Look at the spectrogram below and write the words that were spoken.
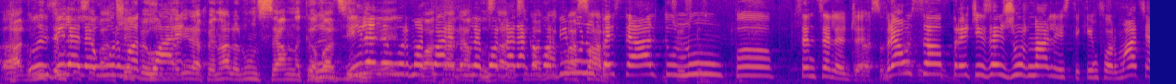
în Admitem că zilele se va începe următoare, urmărirea penală nu înseamnă că va în ține zilele o următoare, atare domnule acuzare. Borza, Se dacă va da vorbim unul clasare. peste altul, nu pă, se înțelege. Vreau să precizez jurnalistic. Informația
